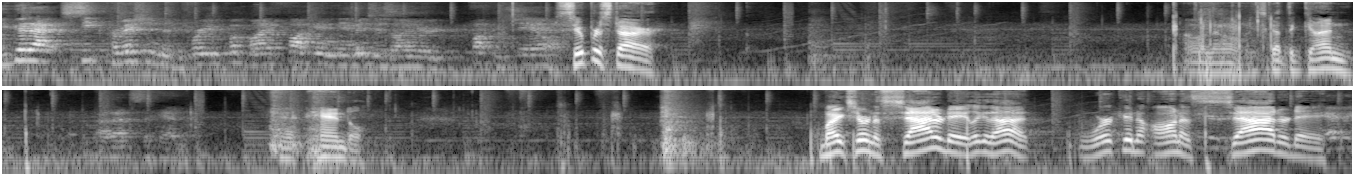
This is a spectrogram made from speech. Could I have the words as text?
You gotta seek permission before you put my fucking images on your fucking channel. Superstar. Oh no, he's got the gun Oh, that's the hand. ha- handle. Mike's here on a Saturday. Look at that. Working on a Saturday. Every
